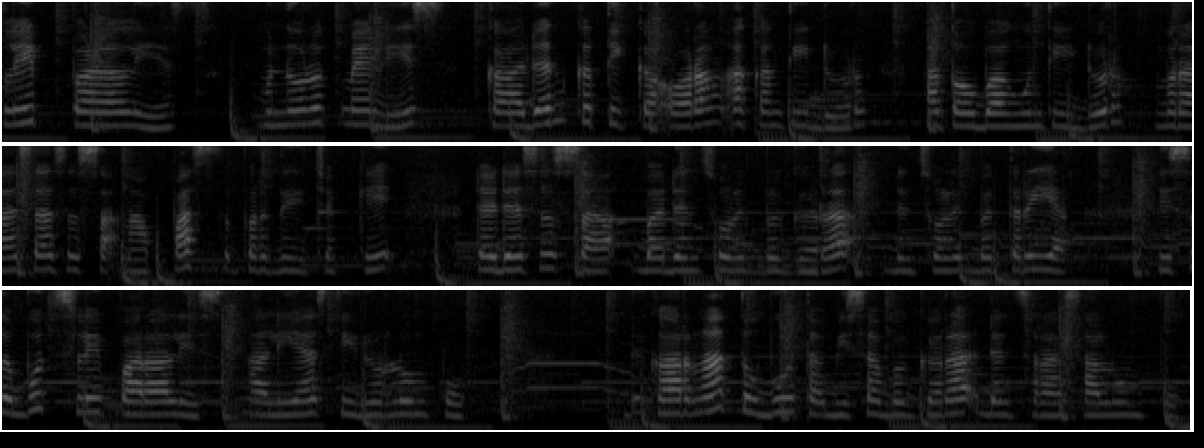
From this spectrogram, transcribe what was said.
Sleep paralysis, menurut medis, keadaan ketika orang akan tidur atau bangun tidur merasa sesak napas seperti dicekik, dada sesak, badan sulit bergerak, dan sulit berteriak. Disebut sleep paralysis alias tidur lumpuh, karena tubuh tak bisa bergerak dan serasa lumpuh.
